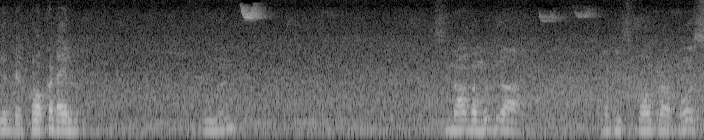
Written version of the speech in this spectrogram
Then the crocodile, movement. Naga Mudra, that is Cobra pose.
